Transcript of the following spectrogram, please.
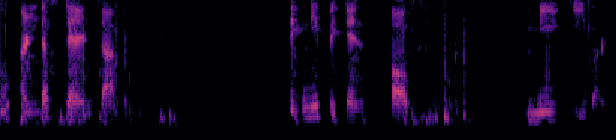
to understand the significance of me keyword.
